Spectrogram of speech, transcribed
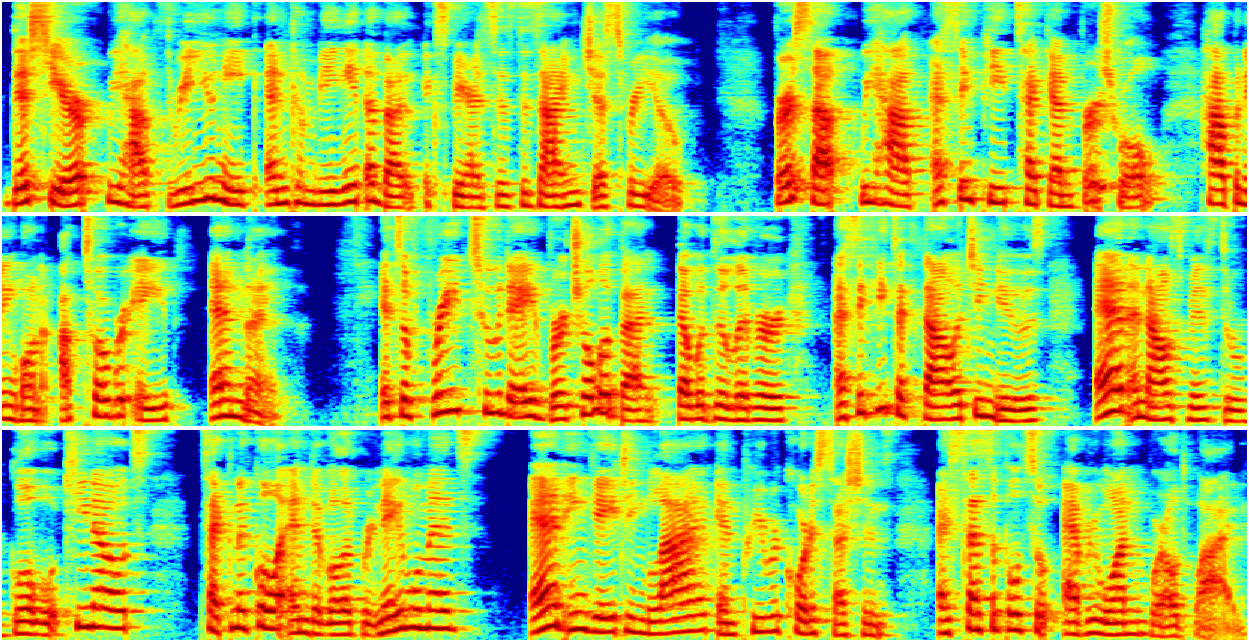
This year, we have three unique and convenient event experiences designed just for you. First up, we have SAP TechEd Virtual happening on October 8th and 9th. It's a free two day virtual event that will deliver SAP technology news and announcements through global keynotes, technical and developer enablements, and engaging live and pre recorded sessions accessible to everyone worldwide.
